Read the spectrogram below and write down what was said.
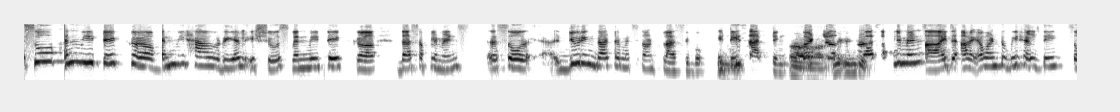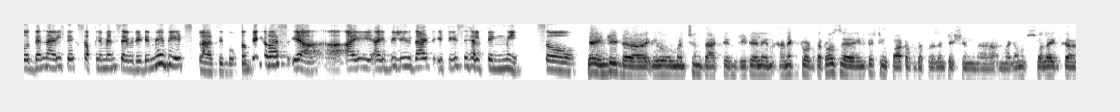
So when we take, uh, when we have real issues, when we take uh, the supplements, Uh, so uh, during that time, it's not placebo. It Mm. is acting. Uh, but supplements, I, I want to be healthy, so then I'll take supplements every day. Maybe it's placebo because yeah, I I believe that it is helping me. So Yeah, indeed, uh, you mentioned that in detail in anecdote. That was an interesting part of the presentation, uh, madam. So, like, uh,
